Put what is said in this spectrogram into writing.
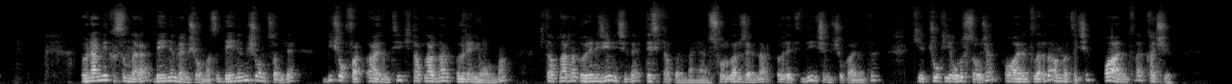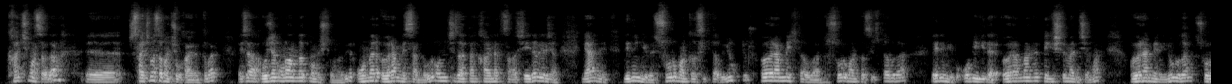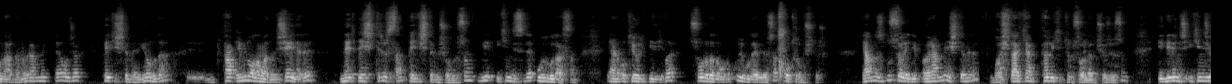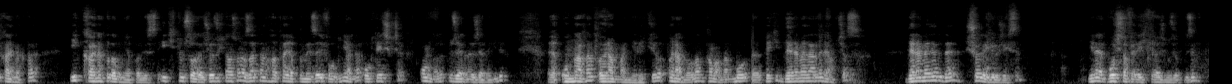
önemli kısımlara değinilmemiş olması. Değinilmiş olsa bile birçok farklı ayrıntıyı kitaplardan öğreniyor olman. Kitaplardan öğreneceğin için de test kitaplarından yani sorular üzerinden öğretildiği için birçok ayrıntı ki çok iyi olursa hocam o ayrıntıları da anlattığı için o ayrıntılar kaçıyor. Kaçmasa da e, saçma sapan çok ayrıntı var. Mesela hocam onu anlatmamış olabilir. Onları öğrenmesen de olur. Onun için zaten kaynak sana şeyde vereceğim. Yani dediğim gibi soru bankası kitabı yoktur. Öğrenme kitabı vardır. Soru bankası kitabı da dediğim gibi o bilgileri öğrenmen ve pekiştirmen için var. Öğrenmenin yolu da sorulardan öğrenmekte olacak. Pekiştirmenin yolu da e, tam emin olamadığın şeyleri netleştirirsen pekiştirmiş olursun. Bir ikincisi de uygularsan. Yani o teorik bilgi var. Soruda da onu uygulayabiliyorsan oturmuştur. Yalnız bu söylediğim öğrenme işlemini başlarken tabii ki tüm soruları çözüyorsun. E, birinci, ikinci kaynakta ilk kaynakta da bunu yapabilirsin. İlk tüm soruları çözdükten sonra zaten hata yaptığın ve zayıf olduğun yerler ortaya çıkacak. Onların üzerine üzerine gidip e, onlardan öğrenmen gerekiyor. Önemli olan tamamen bu. E, Peki denemelerde ne yapacağız? Denemeleri de şöyle göreceksin. Yine boş sefere ihtiyacımız yok bizim.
